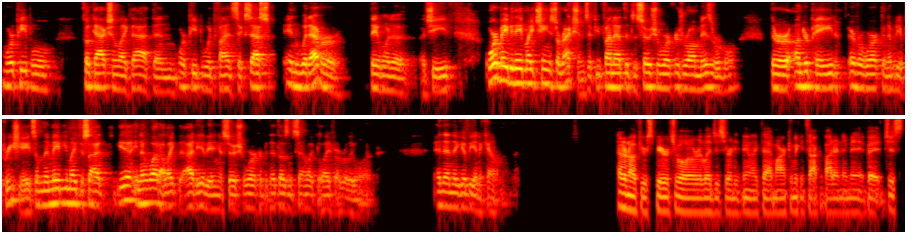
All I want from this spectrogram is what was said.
more people took action like that, then more people would find success in whatever they want to achieve. Or maybe they might change directions. If you find out that the social workers are all miserable, they're underpaid, overworked, and nobody appreciates them, then maybe you might decide, yeah, you know what? I like the idea of being a social worker, but that doesn't sound like the life I really want and then they could be an accountant. I don't know if you're spiritual or religious or anything like that, Mark, and we can talk about it in a minute. But just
